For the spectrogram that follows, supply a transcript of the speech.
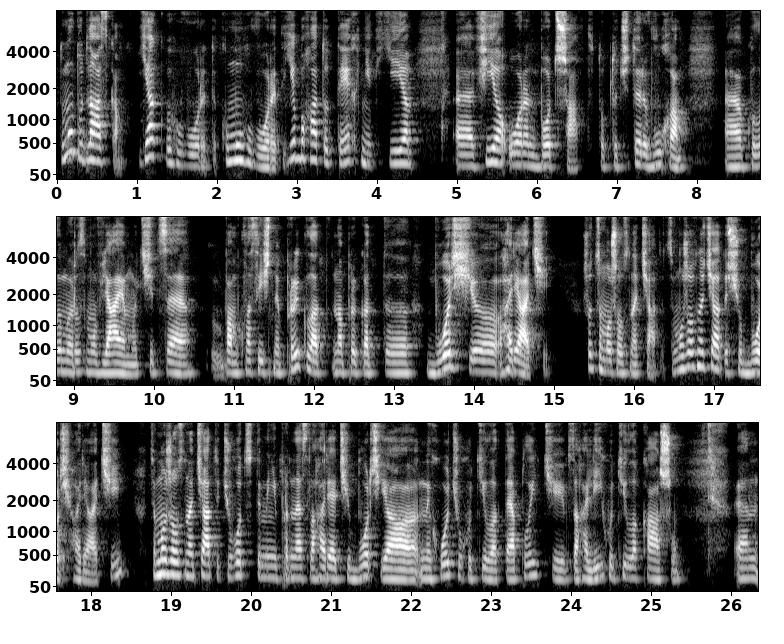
Тому, будь ласка, як ви говорите, кому говорите? Є багато технік, є Фіа Орен Ботшафт, тобто чотири вуха, е, коли ми розмовляємо. Чи це вам класичний приклад, наприклад, е, борщ е, гарячий. Що це може означати? Це може означати, що борщ гарячий. Це може означати, чого це ти мені принесла гарячий борщ, я не хочу, хотіла теплий, чи взагалі хотіла кашу. Ем,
